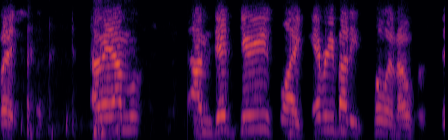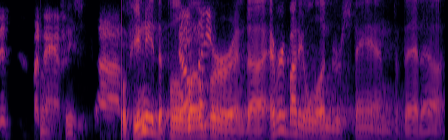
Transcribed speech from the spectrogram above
but I mean, I'm I'm dead serious. Like everybody's pulling over. This is oh, bananas. Oh, well, if you need to pull over, and uh, everybody will understand that uh,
